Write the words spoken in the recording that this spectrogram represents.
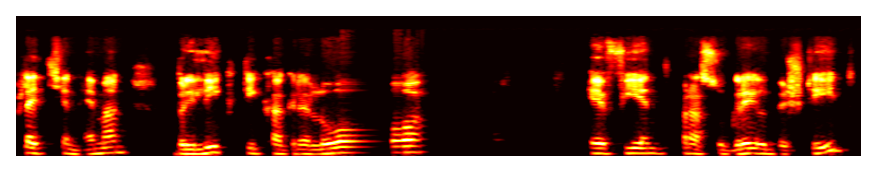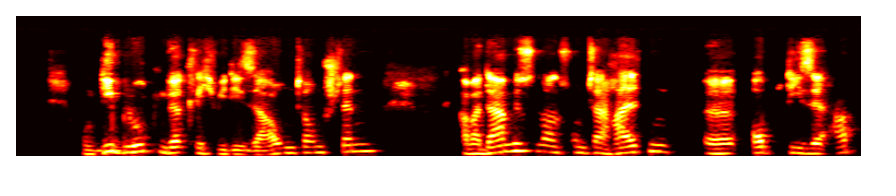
Plättchenhämmern, Brilic, Ticagrelor, Effient, Prasugrel besteht. Und die bluten wirklich wie die Sau unter Umständen. Aber da müssen wir uns unterhalten, äh, ob diese ab,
